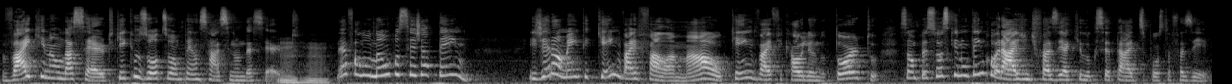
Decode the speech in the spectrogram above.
vai que não dá certo, o que, que os outros vão pensar se não der certo? Uhum. Né? Falou, não, você já tem. E geralmente quem vai falar mal, quem vai ficar olhando torto, são pessoas que não têm coragem de fazer aquilo que você está disposto a fazer.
